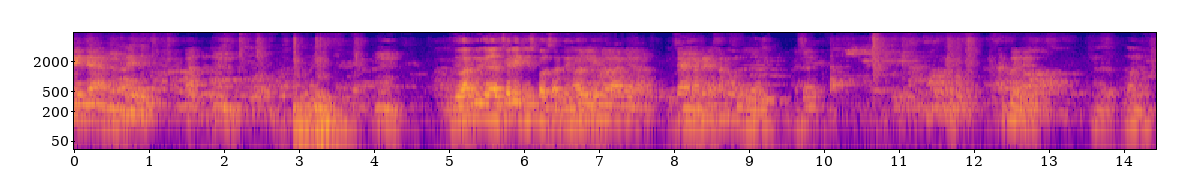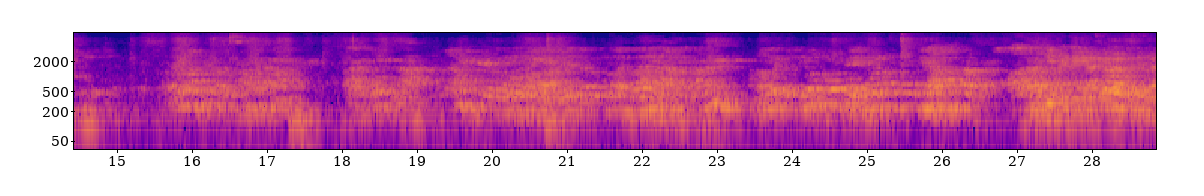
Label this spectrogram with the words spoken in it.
అయిందా ఇది వారి మీద చర్య తీసుకోవాలి సార్ దీని వరకు. కట్టడే సంఘం ఉంది కదా అసలు సంఘం లేదు. అర్జీ పెట్టి ఆమె రాకపోతే ఎట్లా?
